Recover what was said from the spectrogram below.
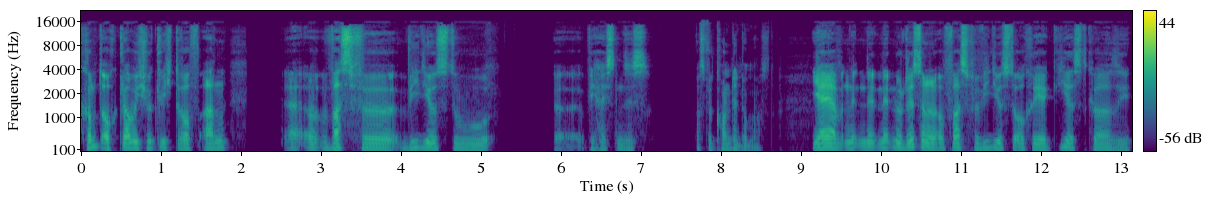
Kommt auch, glaube ich, wirklich drauf an, äh, was für Videos du, äh, wie heißt denn das? Was für Content du machst. Ja, ja, nicht nur das, sondern auf was für Videos du auch reagierst quasi.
